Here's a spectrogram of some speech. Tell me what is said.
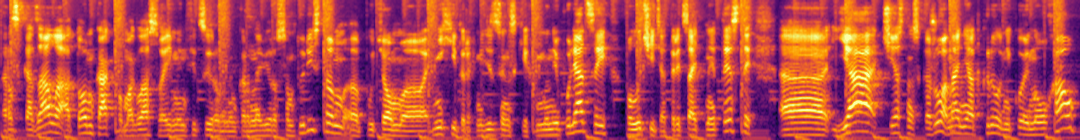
рассказала о том, как помогла своим инфицированным коронавирусом туристам э, путем э, нехитрых медицинских манипуляций получить отрицательные тесты. Э, я, честно скажу, она не открыла никакой ноу-хау,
